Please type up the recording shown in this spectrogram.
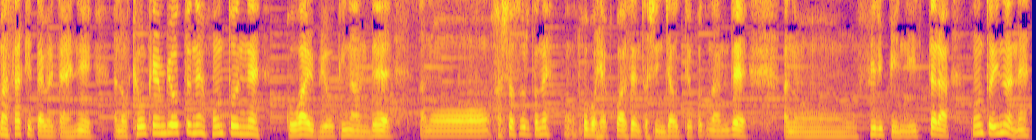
まあ、さっき言ったみたいにあの狂犬病ってね本当にね怖い病気なんで、あのー、発症するとねほぼ100%死んじゃうっていうことなんで、あのー、フィリピンに行ったら本当犬はね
